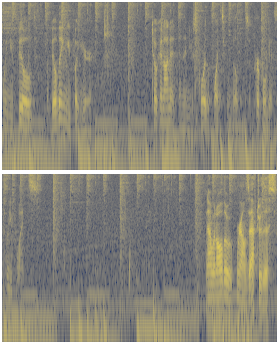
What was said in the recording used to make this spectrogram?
When you build a building, you put your token on it, and then you score the points for the building. So purple gets three points. Now in all the rounds after this,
